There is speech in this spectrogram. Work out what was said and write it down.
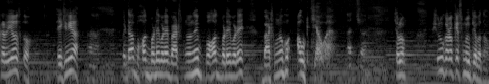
कर दिया उसको? देख लिया? बेटा बहुत बड़े बड़े बैट्समैनों ने बहुत बड़े बड़े बैट्समैनों को आउट किया हुआ है। अच्छा। चलो शुरू करो किस मुल्क के बताओ।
